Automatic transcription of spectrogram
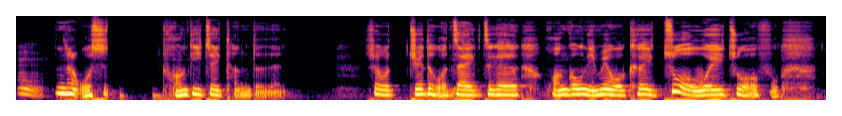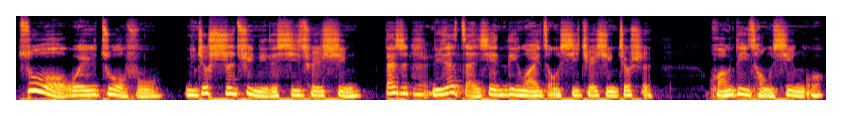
嗯，那我是皇帝最疼的人，所以我觉得我在这个皇宫里面，我可以作威作福，作威作福，你就失去你的稀缺性。但是你在展现另外一种稀缺性，就是皇帝宠幸我，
